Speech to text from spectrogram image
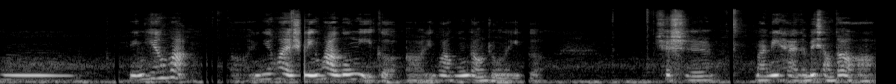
嗯，云天化啊，云天化也是磷化工一个啊，磷化工当中的一个。确实蛮厉害的，没想到啊！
